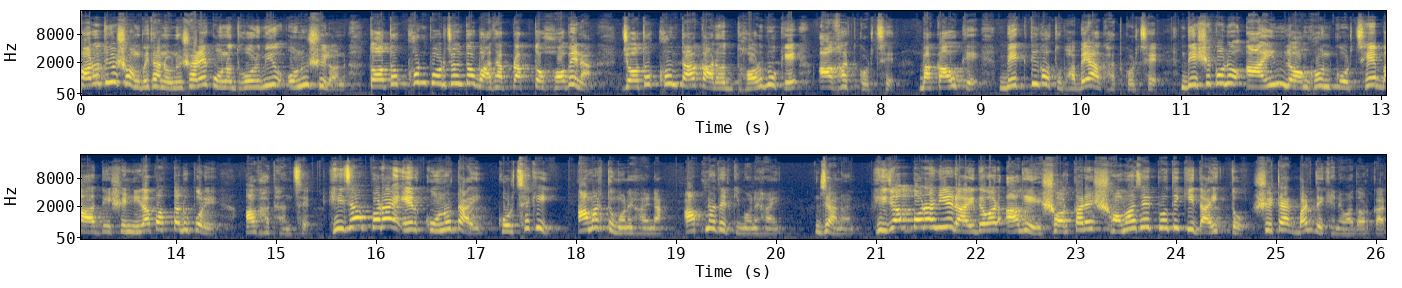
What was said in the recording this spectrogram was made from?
ভারতীয় সংবিধান অনুসারে কোনো ধর্মীয় অনুশীলন ততক্ষণ পর্যন্ত বাধাপ্রাপ্ত হবে না, যতক্ষণ তা কারোর ধর্মকে আঘাত করছে বা কাউকে ব্যক্তিগতভাবে আঘাত করছে। দেশে কোনো আইন লঙ্ঘন করছে বা দেশের নিরাপত্তার উপরে আঘাত হানছে। হিজাব পরা এর কোনোটাই করছে কি? আমার তো মনে হয় না। আপনাদের কি মনে হয়? জানান। হিজাব পরা নিয়ে রায় দেওয়ার আগে সরকারের সমাজের প্রতি কি দায়িত্ব, সেটা একবার দেখে নেওয়া দরকার।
